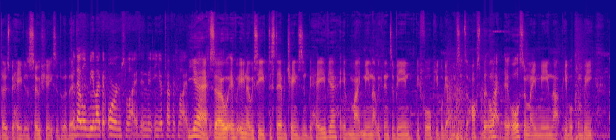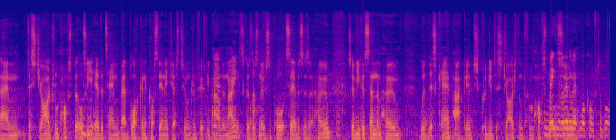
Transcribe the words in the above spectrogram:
those behaviours associated with it. So there will be like an orange light in, the, in your traffic light. Yeah. So if you know we see disturbing changes in behaviour, it might mean that we can intervene before people get admitted to hospital. Right. It also may mean that people can be um, discharged from hospital. Mm -hmm. So you mm-hmm. hear the term bed blocking. It costs the NHS 250 pound yeah. a night because wow. there's no support services at home. Yeah. So if you could send them home with this care package, could you discharge them from hospital? To make them sooner? a little bit more comfortable.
